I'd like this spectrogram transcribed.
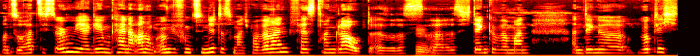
und so hat sich irgendwie ergeben. Keine Ahnung, irgendwie funktioniert das manchmal, wenn man fest dran glaubt. Also das, hm. äh, ich denke, wenn man an Dinge wirklich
